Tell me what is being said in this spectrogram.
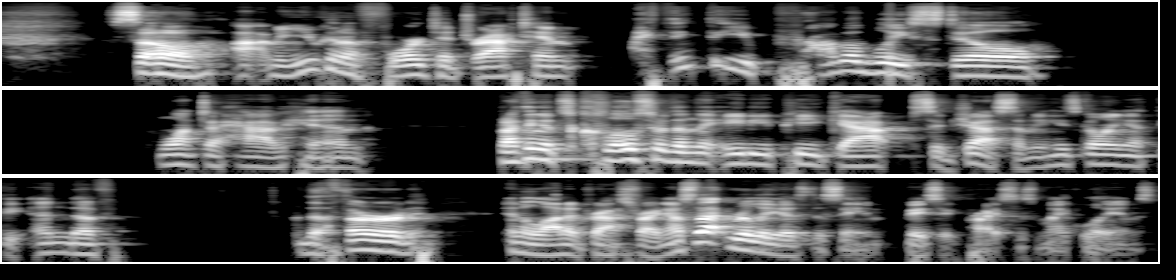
so, I mean, you can afford to draft him. I think that you probably still want to have him, but I think it's closer than the ADP gap suggests. I mean, he's going at the end of the third in a lot of drafts right now. So that really is the same basic price as Mike Williams.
